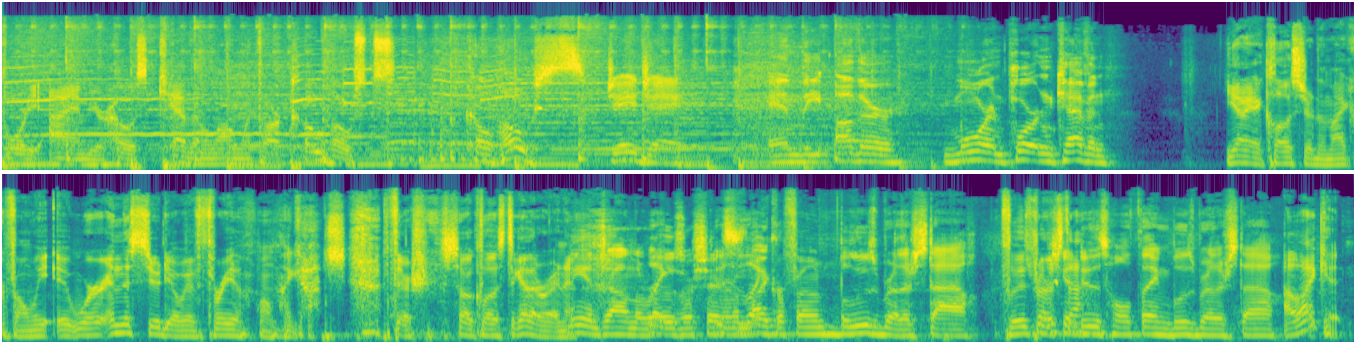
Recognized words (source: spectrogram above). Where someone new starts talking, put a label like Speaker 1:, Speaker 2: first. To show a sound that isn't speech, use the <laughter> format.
Speaker 1: by E ESPN 840. I am your host, Kevin, along with our co-hosts.
Speaker 2: co-hosts JJ.
Speaker 3: and the other more important Kevin.
Speaker 1: You gotta get closer to the microphone. We it- we're in the studio. We have three of them. Oh my gosh, <laughs> they're so close together right now.
Speaker 3: Me and John LaRose are sharing
Speaker 2: this
Speaker 3: a
Speaker 2: like
Speaker 3: microphone.
Speaker 2: Blues Brothers style.
Speaker 1: Blues
Speaker 2: We're
Speaker 1: Brothers
Speaker 2: just gonna
Speaker 1: style?
Speaker 2: do this whole thing Blues Brothers style,
Speaker 1: I like it.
